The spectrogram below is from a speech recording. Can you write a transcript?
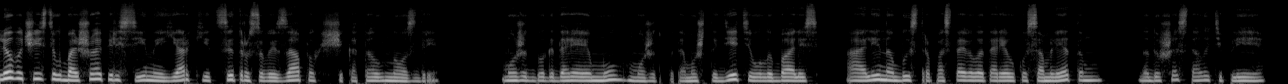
Лёва чистил большой апельсин, и яркий цитрусовый запах щекотал ноздри. Может, благодаря ему, может, потому что дети улыбались, а Алина быстро поставила тарелку с омлетом, на душе стало теплее.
